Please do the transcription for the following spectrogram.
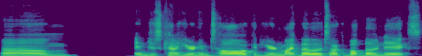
um, and just kind of hearing him talk and hearing Mike Bobo talk about Bo Nix.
